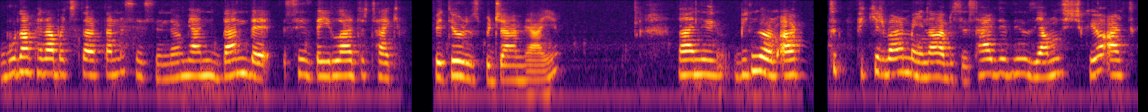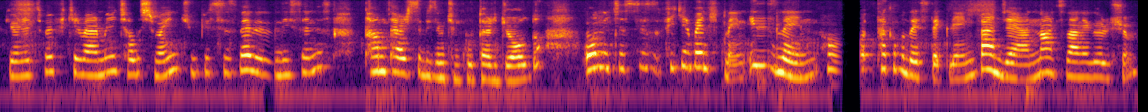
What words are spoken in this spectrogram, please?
buradan Fenerbahçe taraftarına sesleniyorum. Yani ben de siz de yıllardır takip ediyoruz bu camiayı. Yani bilmiyorum artık fikir vermeyin abi siz. Her dediğiniz yanlış çıkıyor. Artık yönetime fikir vermeye çalışmayın. Çünkü siz ne dediyseniz tam tersi bizim için kurtarıcı oldu. Onun için siz fikir belirtmeyin. izleyin. Takımı destekleyin. Bence yani naçizane görüşüm.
